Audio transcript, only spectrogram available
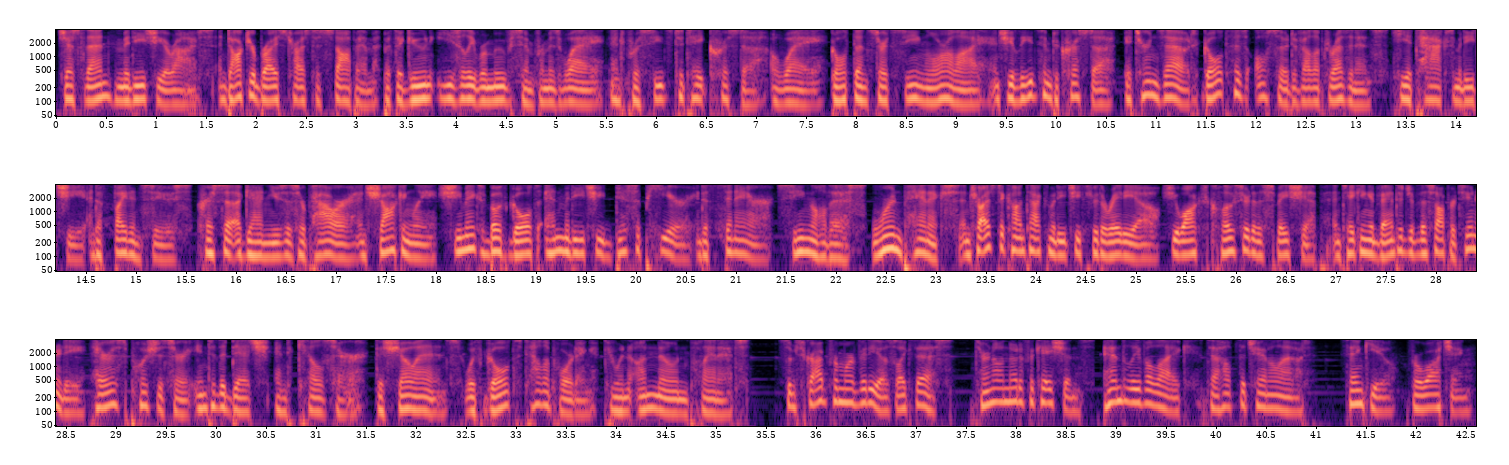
Just then, Medici arrives, and Dr. Bryce tries to stop him, but the goon easily removes him from his way and proceeds to take Krista away. Gault then starts seeing Lorelei, and she leads him to Krista. It turns out Gault has also developed resonance. He attacks Medici, and a fight ensues. Krista again uses her power, and shockingly, she makes both Gault and Medici disappear into thin air. Seeing all this, Warren panics and tries to contact Medici through the radio. She walks closer to the spaceship, and taking advantage of this opportunity, Harris pushes her into the ditch and kills her. The show ends with Gault teleporting to an unknown planet. Subscribe for more videos like this, turn on notifications, and leave a like to help the channel out. Thank you for watching.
